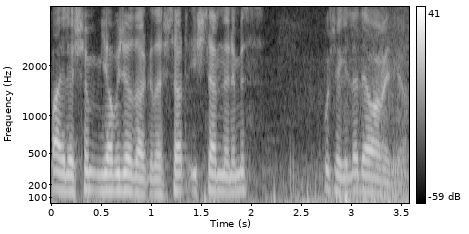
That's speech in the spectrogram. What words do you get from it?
paylaşım yapacağız arkadaşlar. İşlemlerimiz bu şekilde devam ediyor.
